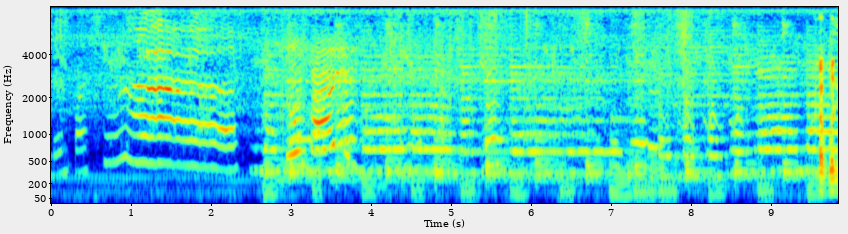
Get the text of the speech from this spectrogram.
เดินไป เดินไปขอบคุณ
